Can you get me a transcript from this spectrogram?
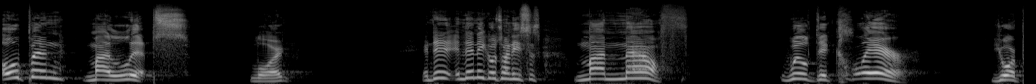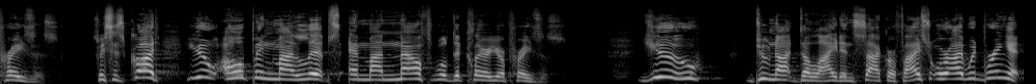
Open my lips, Lord, and then, and then he goes on, he says, My mouth will declare your praises. So he says, God, you open my lips and my mouth will declare your praises. You do not delight in sacrifice, or I would bring it.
